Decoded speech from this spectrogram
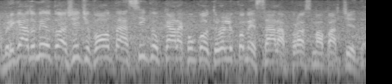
Obrigado, Milton. A gente volta assim que o cara com controle começar a próxima partida.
